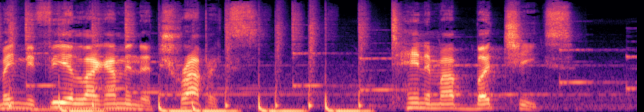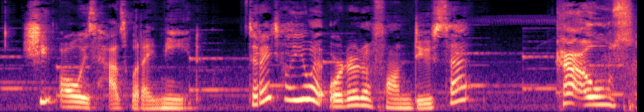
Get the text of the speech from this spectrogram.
Make me feel like I'm in the tropics. Tanning my butt cheeks. She always has what I need. Did I tell you I ordered a fondue set? Cuddles,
